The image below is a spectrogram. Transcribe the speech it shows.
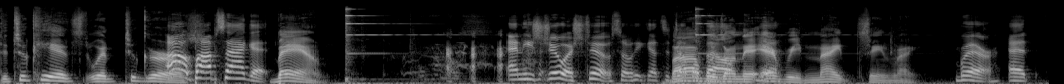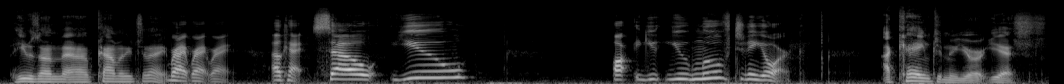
The two kids were two girls. oh, Bob Saget, Bam. and he's Jewish too, so he gets a Bob double was on there Yeah. every night. Seemed like Where at he was on uh, Comedy Tonight. Right, right, right. Okay, so you are you you moved to New York, I came to New York. Yes,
